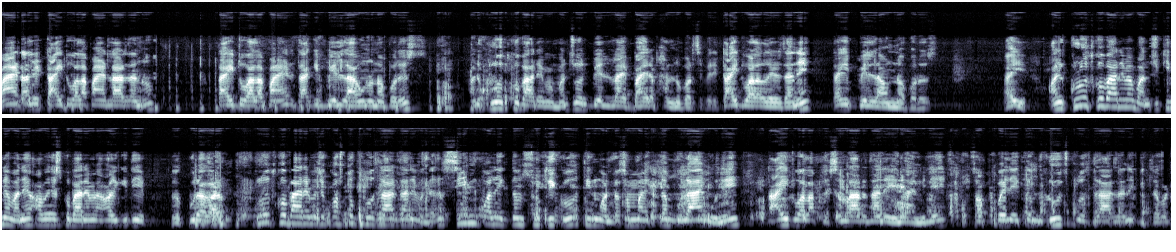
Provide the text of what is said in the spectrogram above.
प्यान्ट अलिक टाइटवाला प्यान्ट लाएर जानु। टाइटवाला प्यान्ट ताकि बेल्ट लाउनु नपरोस्। अनि क्लोथको बारेमा भन्छु अनि बेल्टलाई बाहिर फाल्नुपर्छ फेरि। टाइटवाला लिएर जाने ताकि बेल्ट लाउनु नपरोस्। है। अनि क्लोथको बारेमा भन्छु किनभने अब यसको बारेमा अलिकति कुरा गरौँ। क्लोथको बारेमा चाहिँ कस्तो क्लोथ लाएर जाने भन्दाखेरि सिम्पल एकदम सुतीको तिन घन्टासम्म एकदम मुलायम हुने टाइटवाला फेसन लाएर जाने होइन हामीले। सबैले एकदम लुज क्लोथ लाएर जाने भित्रबाट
